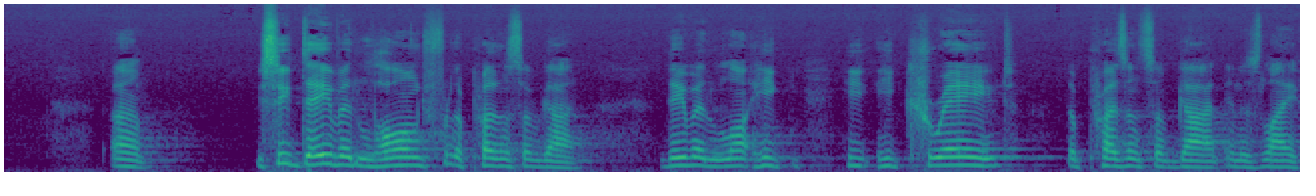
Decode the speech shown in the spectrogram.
um, you see, David longed for the presence of God. David, long, he, he, he craved the presence of God in his life.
